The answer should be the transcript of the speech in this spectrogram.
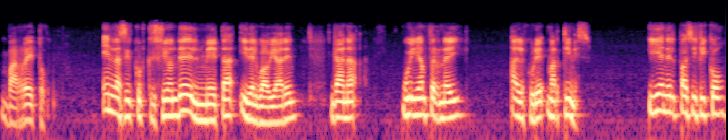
Barreto. En la circunscripción del Meta y del Guaviare gana William Ferney Aljure Martínez. Y en el Pacífico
